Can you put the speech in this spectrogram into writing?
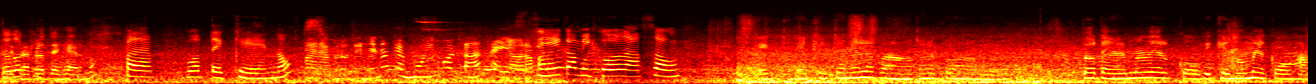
Todo para protegernos. Para protegernos. Para protegernos, que es muy importante. Y ahora sí, con mi corazón. Hay, que tenerla para no tener coronavirus protegerme del COVID, que no me coja.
